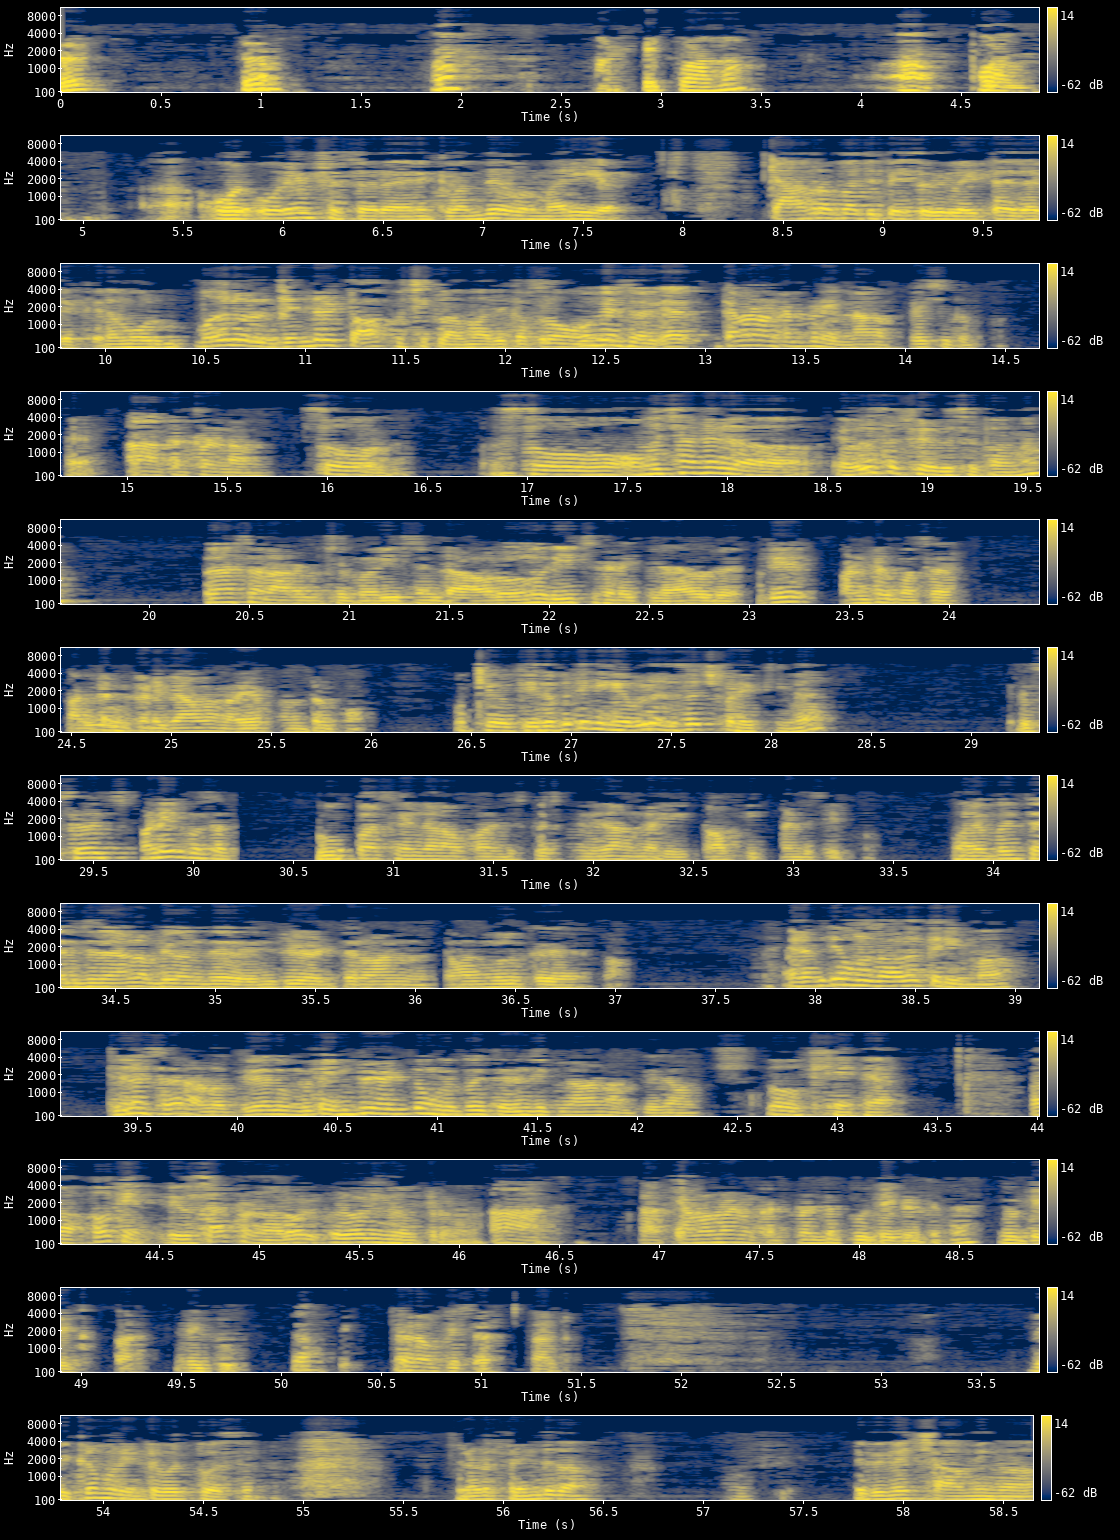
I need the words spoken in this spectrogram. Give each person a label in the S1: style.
S1: Sir sir take போலாமா
S2: ஆ போலாம். ஆ, ஒரு நிமிஷம் சார் எனக்கு வந்து ஒரு மாதிரி கேமரா பார்த்து பேசுறது லைட்டா இதா இருக்கு. நம்ம ஒரு முதல்ல ஒரு ஜெனரல் டாக் வச்சுக்கலாமா? அதுக்கப்புறம்
S1: ஓகே சார் கேமரா கட் பண்ணிடலாம். பேசிட்டு ஆ. கட் பண்ணலாம்.
S2: சோ சோ உங்க சேனல் எவ்வளவு சப்ஸ்கிரைபர்ஸ் இருக்காங்க?
S1: இப்பதான் சார் ஆரம்பிச்சிருக்கோம். ரீசெண்டா அவ்வளவு ஒன்றும் ரீச் கிடைக்கல. ஒரு பண்ணிருக்கோம் சார் கண்டென்ட் கிடைக்காம நிறைய பண்ணிருக்கோம்.
S2: ஓகே ஓகே இத பத்தி நீங்க எவ்வளவு ரிசர்ச் பண்ணிருக்கீங்க?
S1: ரிசர்ச் பண்ணிருக்கோம் சார் குரூப்பா சேர்ந்து நான் டிஸ்கஸ் பண்ணி தான் அந்த மாதிரி டாபிக் கண்டுசிருக்கோம் உங்களை பத்தி தெரிஞ்சதுனால அப்படியே வந்து இன்டர்வியூ எடுத்துருவான்னு உங்களுக்கு
S2: என்னை பத்தி உங்களுக்கு அவ்வளவு தெரியுமா?
S1: இல்ல சார் அவ்வளவு தெரியாது. உங்கள்கிட்ட இன்டர்வியூ எடுத்து உங்களுக்கு போய் தெரிஞ்சுக்கலாம்னு அப்படிதான்
S2: ஓகே ஓகே இது ஸ்டார்ட் பண்ணலாம். ரோல் ரோலிங் விட்டுருங்க.
S1: ஆ கேமராமேன் கட் பண்ணிட்டு two take எடுத்துக்கேன். Two take take two sir okay sir start
S2: Vikram ஒரு இன்டர்வர்ட் பர்சன் என்னோட ஃப்ரெண்டு தான். எப்பயுமே சாமிங்கா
